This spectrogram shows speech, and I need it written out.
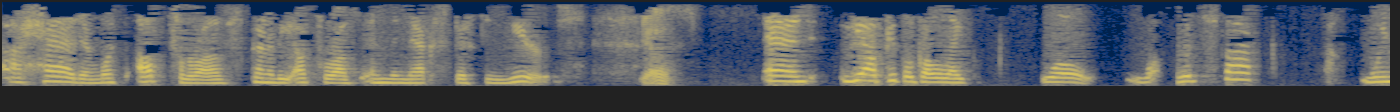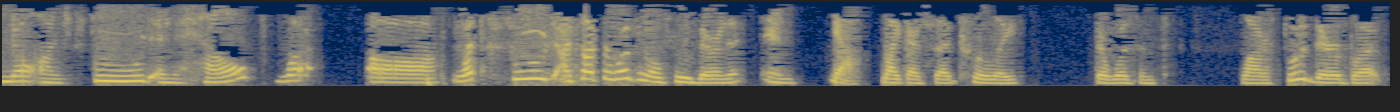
ahead and what's up for us, going to be up for us in the next 50 years. Yes. And yeah, people go like, well, what, Woodstock window on food and health? What, uh, what food? I thought there was no food there. And, and yeah, like I said, truly, there wasn't a lot of food there, but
